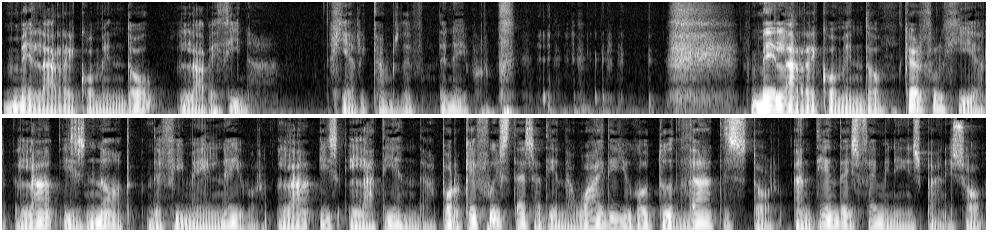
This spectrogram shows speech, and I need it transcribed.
Me la recomendó la vecina. Here comes the, the neighbor. Me la recomendó. Careful here. La is not the female neighbor. La is la tienda. ¿Por qué fuiste a esa tienda? Why did you go to that store? And tienda is feminine in Spanish. So,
